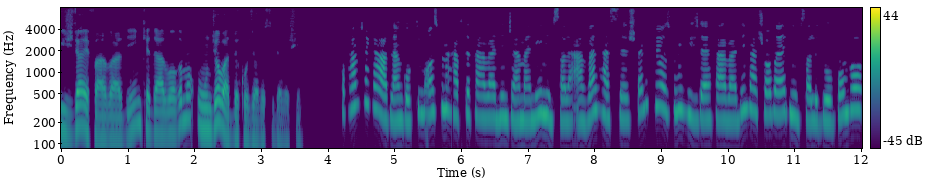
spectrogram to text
18 فروردین که در واقع ما اونجا باید به کجا رسیده باشیم؟ خب همونطور که قبلا گفتیم آزمون هفته فروردین جمعنی نیم سال اول هستش ولی توی آزمون 18 فروردین بچه ها باید نیم سال دوم رو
